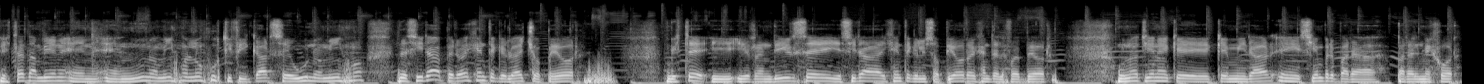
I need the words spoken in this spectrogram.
Está también en, uno mismo, no justificarse uno mismo, decir, ah, pero hay gente que lo ha hecho peor, ¿viste? Y, rendirse y decir, ah, hay gente que lo hizo peor, hay gente que le fue peor. Uno tiene que, mirar eh, siempre para, para el mejor.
